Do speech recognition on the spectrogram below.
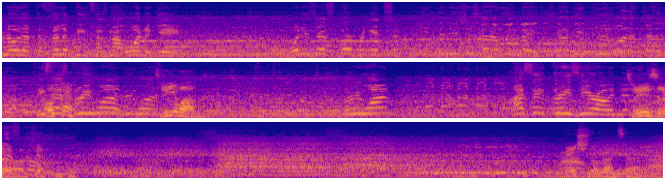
know that the Philippines has not won a game. What is your score prediction? Indonesia's gonna win, mate. It's gonna be 3-1, I'm telling you. He Okay. says 3-1. 3-1. 3-1? I say 3-0 in the 3-0, okay. National anthem.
